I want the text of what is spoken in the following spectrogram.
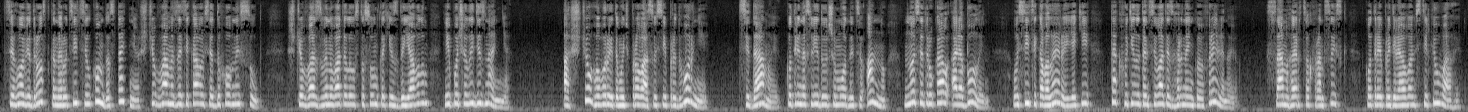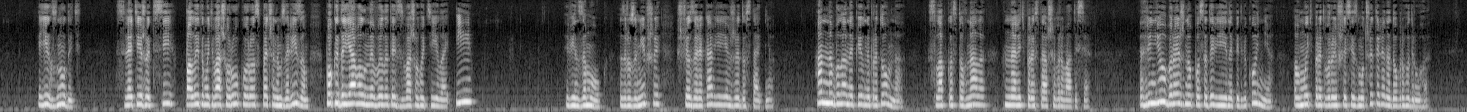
Цього відростка на руці цілком достатньо, щоб вами зацікавився духовний суд, щоб вас звинуватили у стосунках із дияволом і почали дізнання. А що говоритимуть про вас усі придворні? Ці дами, котрі, наслідуючи модницю Анну, носять рукав аля Болин, усі ці кавалери, які так хотіли танцювати з гарненькою Фрейліною, сам герцог Франциск, котрий приділяв вам стільки уваги їх знудить. Святі ж отці палитимуть вашу руку розпеченим залізом, поки диявол не вилетить з вашого тіла, і. Він замовк, зрозумівши, що залякав її вже достатньо. Анна була напівнепритомна, слабко стогнала, навіть переставши вриватися. Гріньо обережно посадив її на підвіконня, вмить перетворившись із мучителя на доброго друга.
